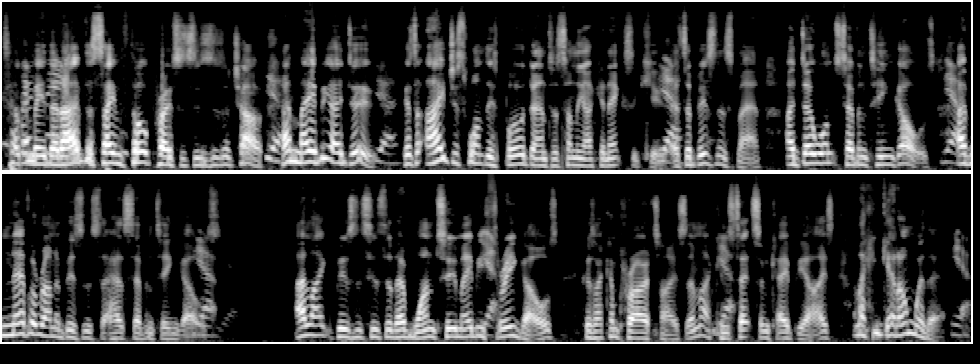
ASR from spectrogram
telling me that I have the same thought processes as a child. Yeah. And maybe I do. Because yeah. I just want this boiled down to something I can execute. Yeah. As a businessman, I don't want 17 goals. I've never run a business that has 17 goals. I like businesses that have one, two, maybe yeah. three goals because I can prioritize them, I can yeah. set some KPIs, and I can get on with it. Yeah.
